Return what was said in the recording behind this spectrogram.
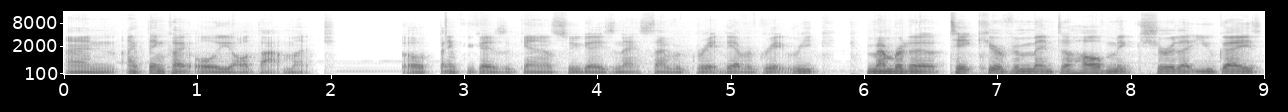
and I think I owe y'all that much. So thank you guys again. I'll see you guys next time. Have a great day. Have a great week. Remember to take care of your mental health. Make sure that you guys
